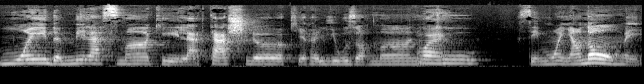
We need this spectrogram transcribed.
moins de mélasma, qui est la tache là, qui est reliée aux hormones Ouais. et tout. C'est moins. Ils en ont, mais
